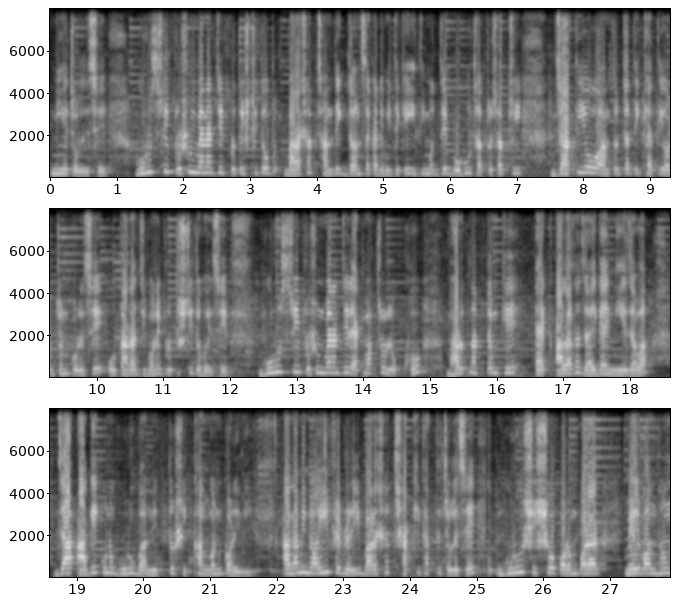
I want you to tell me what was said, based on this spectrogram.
নিয়ে চলেছে। গুরুশ্রী প্রসূন ব্যানার্জির প্রতিষ্ঠিত বারাসাত ছান্দিক ডান্স একাডেমি থেকে ইতিমধ্যে বহু ছাত্রছাত্রী জাতীয় ও আন্তর্জাতিক খ্যাতি অর্জন করেছে ও তারা জীবনে প্রতিষ্ঠিত হয়েছে। গুরুশ্রী প্রসূন ব্যানার্জির একমাত্র লক্ষ্য ভারতনাট্যমকে এক আলাদা জায়গায় নিয়ে যাওয়া যা আগে কোনো গুরু বা নৃত্য শিক্ষাঙ্গন করেনি। আগামী নয়ই ফেব্রুয়ারি বারাসাত সাক্ষী থাকতে চলেছে গুরু শিষ্য পরম্পরার মেলবন্ধন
